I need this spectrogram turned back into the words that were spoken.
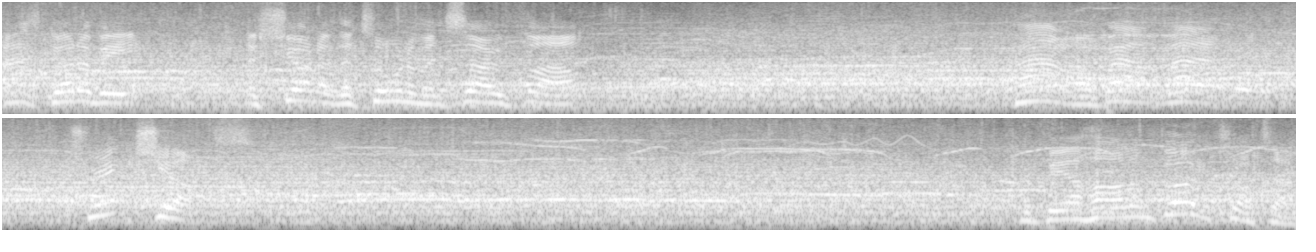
That's got to be a shot of the tournament so far. How about that? Trick shots. Could be a Harlem Globetrotter.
